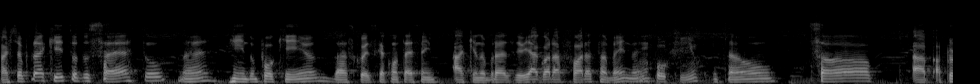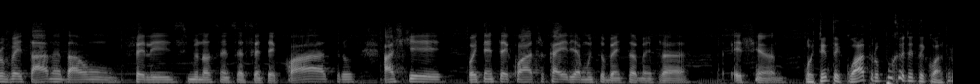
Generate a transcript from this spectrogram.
Mas tô por aqui, tudo certo, né? Rindo um pouquinho das coisas que acontecem aqui no Brasil e agora fora também, né? Um pouquinho. Então, só a- aproveitar, né? Dar um feliz 1964. Acho que 84 cairia muito bem também pra esse ano. 84? Por que 84?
